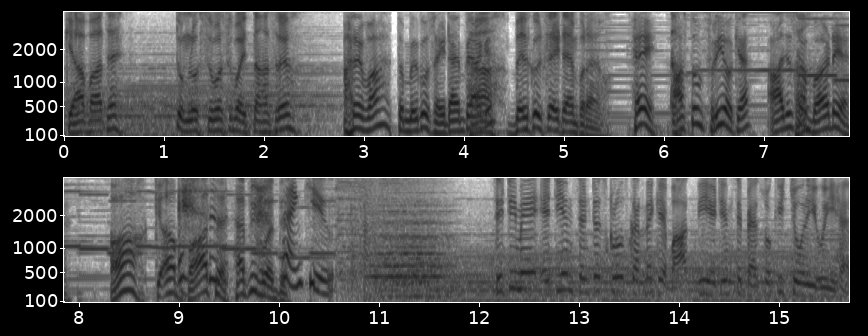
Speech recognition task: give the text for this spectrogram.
क्या बात है? तुम लोग सुबह सुबह इतना हंस रहे हो? अरे वाह तुम बिल्कुल सही टाइम पे आ गए। हाँ, बिल्कुल सही टाइम पर आया हूँ। हे आज तुम फ्री हो क्या? आज इसका हाँ। बर्थडे है। आह क्या बात है। Happy birthday thank you city में एटीएम सेंटर्स क्लोज करने के बाद भी एटीएम से पैसों की चोरी हुई है।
